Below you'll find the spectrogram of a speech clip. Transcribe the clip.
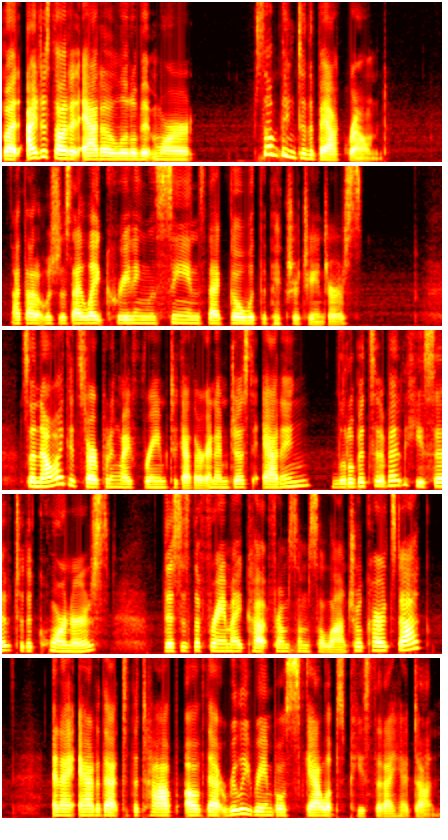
but I just thought it added a little bit more something to the background. I thought it was just, I like creating the scenes that go with the picture changers. So now I could start putting my frame together and I'm just adding little bits of adhesive to the corners. This is the frame I cut from some cilantro cardstock and I added that to the top of that really rainbow scallops piece that I had done.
